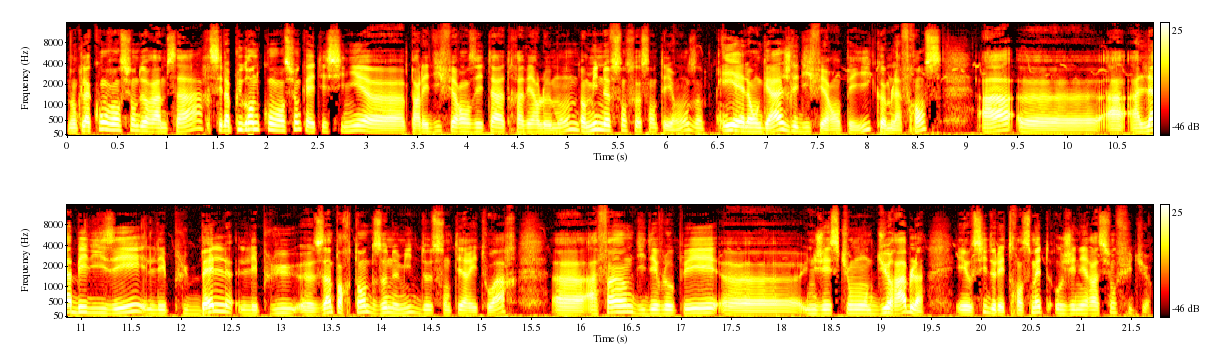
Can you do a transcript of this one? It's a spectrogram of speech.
Donc la convention de Ramsar, c'est la plus grande convention qui a été signée euh, par les différents États à travers le monde en 1971 et elle engage les différents pays comme la France à, euh, labelliser les plus belles, les plus euh, importantes zones humides de son territoire afin d'y développer une gestion durable et aussi de les transmettre aux générations futures.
